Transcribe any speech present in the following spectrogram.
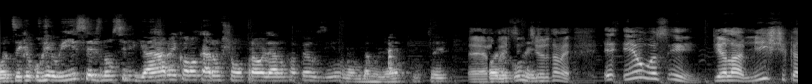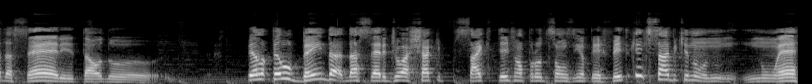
pode ser que ocorreu isso, eles não se ligaram e colocaram o chão pra olhar no papelzinho o nome da mulher. Não sei. É, Pode faz ocorrer. sentido também. Eu, assim, pela mística da série e tal, do. Pela, pelo bem da, da série de eu achar que Psyche teve uma produçãozinha perfeita, que a gente sabe que não, não é,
